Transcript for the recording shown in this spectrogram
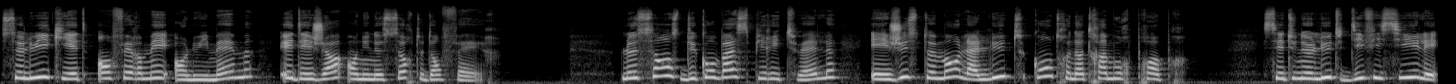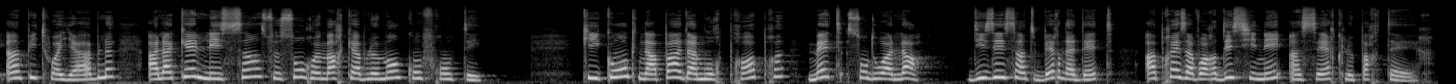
celui qui est enfermé en lui-même est déjà en une sorte d'enfer. Le sens du combat spirituel est justement la lutte contre notre amour-propre. C'est une lutte difficile et impitoyable à laquelle les saints se sont remarquablement confrontés. Quiconque n'a pas d'amour-propre mette son doigt là, disait sainte Bernadette après avoir dessiné un cercle par terre.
